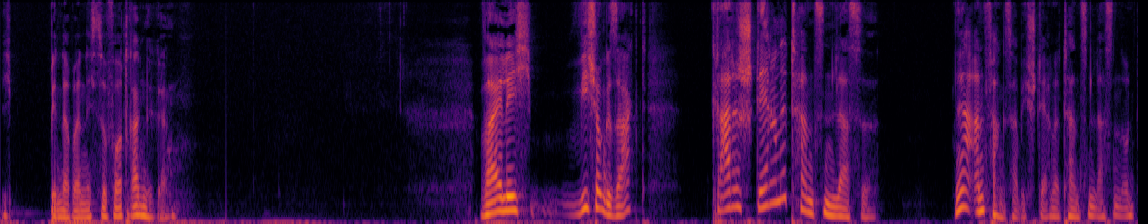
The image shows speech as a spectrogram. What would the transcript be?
Ich bin aber nicht sofort rangegangen weil ich, wie schon gesagt, gerade Sterne tanzen lasse. Ja, anfangs habe ich Sterne tanzen lassen und,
